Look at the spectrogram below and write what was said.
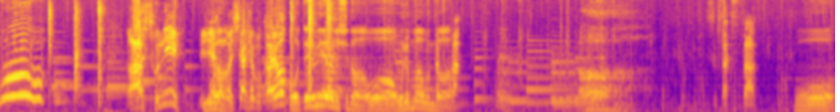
오! 아 손님 이제 뭐야? 한번 시작해 볼까요? 어, 떼미리 아저씨다. 와, 오랜만에 본다. 아. 쓱싹쓱싹. 오.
